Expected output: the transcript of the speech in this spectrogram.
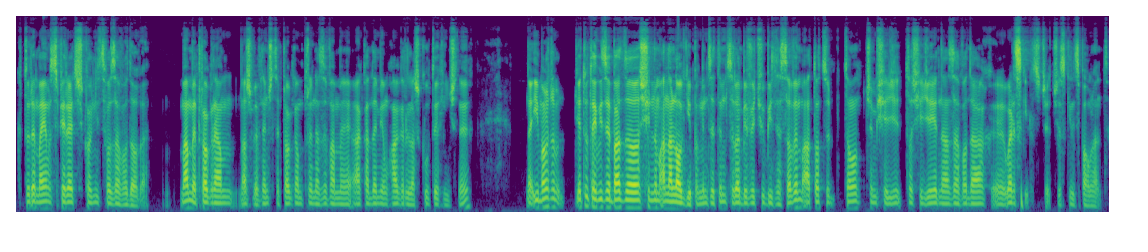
które mają wspierać szkolnictwo zawodowe. Mamy program, nasz wewnętrzny program, który nazywamy Akademią Hager dla Szkół Technicznych no i można, ja tutaj widzę bardzo silną analogię pomiędzy tym, co robię w życiu biznesowym, a to, co, to czym się, co się dzieje na zawodach y, WorldSkills czy, czy Skills Poland.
